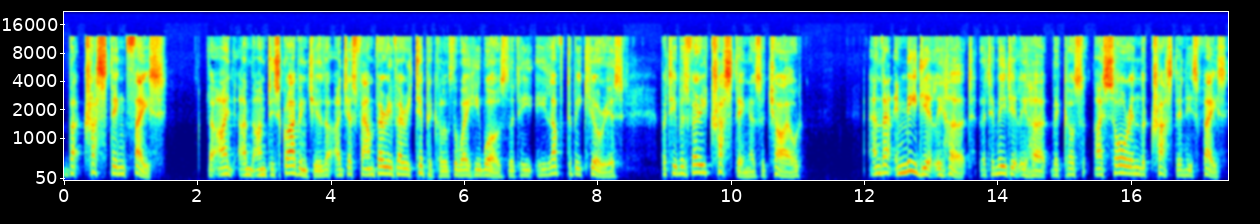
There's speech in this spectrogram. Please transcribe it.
but trusting face that I, I'm, I'm, describing to you that I just found very, very typical of the way he was. That he he loved to be curious, but he was very trusting as a child. And that immediately hurt. That immediately hurt because I saw in the trust in his face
